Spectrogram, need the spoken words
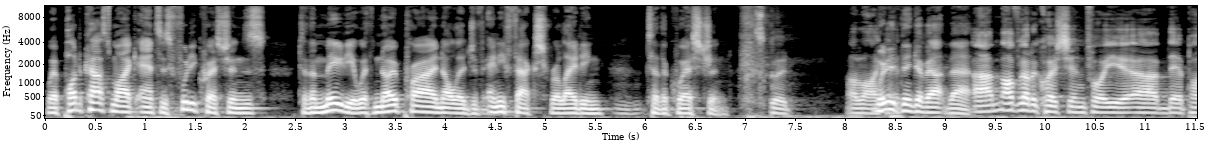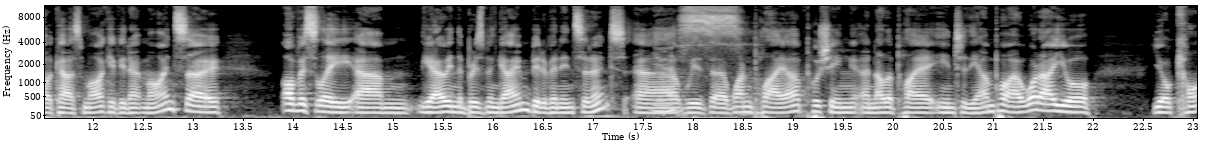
where Podcast Mike answers footy questions to the media with no prior knowledge of any facts relating to the question. It's good. I like what do you think about that? Um, I've got a question for you, uh, there, podcast Mike, if you don't mind. So, obviously, um, you know, in the Brisbane game, bit of an incident uh, Yes. with uh, one player pushing another player into the umpire. What are your your co-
